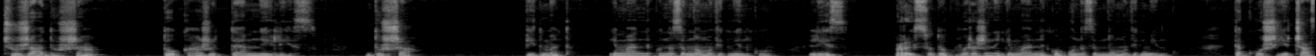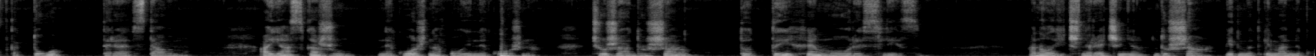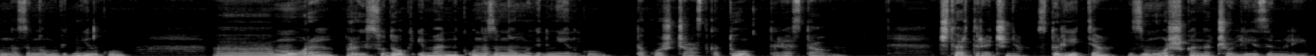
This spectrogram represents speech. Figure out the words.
Чужа душа то кажуть темний ліс. Душа. підмет іменник у наземному відмінку, ліс присудок, виражений іменником у наземному відмінку. Також є частка то тере ставимо. А я скажу не кожна, ой не кожна. Чужа душа то тихе море сліз. Аналогічне речення душа підмет іменник у наземному відмінку, е, море присудок іменник у наземному відмінку, також частка то тере ставимо. Четверте речення століття зморшка на чолі землі.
